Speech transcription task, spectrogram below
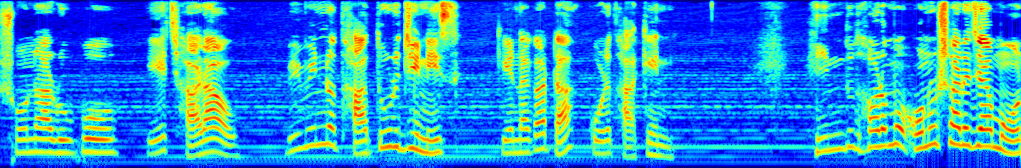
সোনা রূপো এছাড়াও বিভিন্ন ধাতুর জিনিস কেনাকাটা করে থাকেন। হিন্দু ধর্ম অনুসারে যেমন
